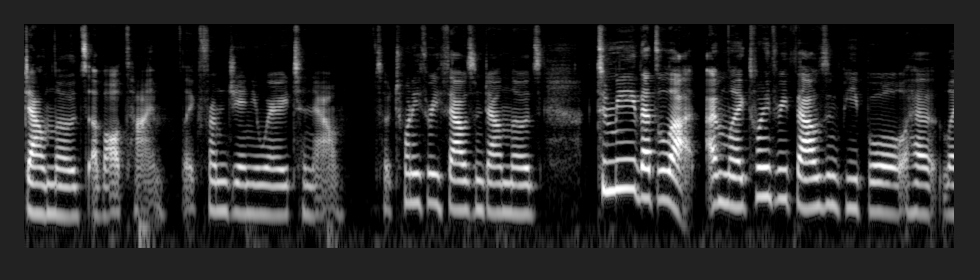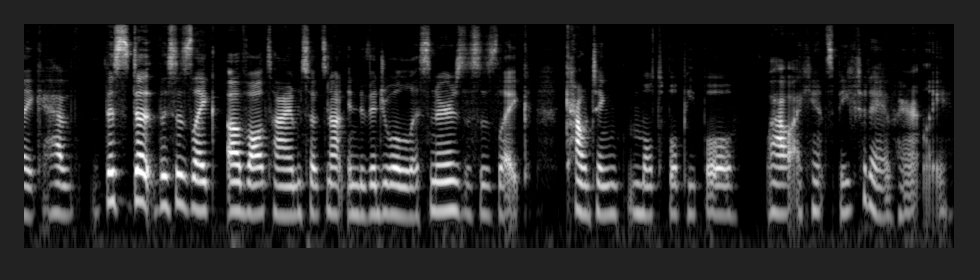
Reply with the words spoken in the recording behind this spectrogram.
downloads of all time, like from January to now. So 23,000 downloads to me that's a lot. I'm like 23000 people have like have this this is like of all time so it's not individual listeners. This is like counting multiple people. Wow i can't speak today apparently.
